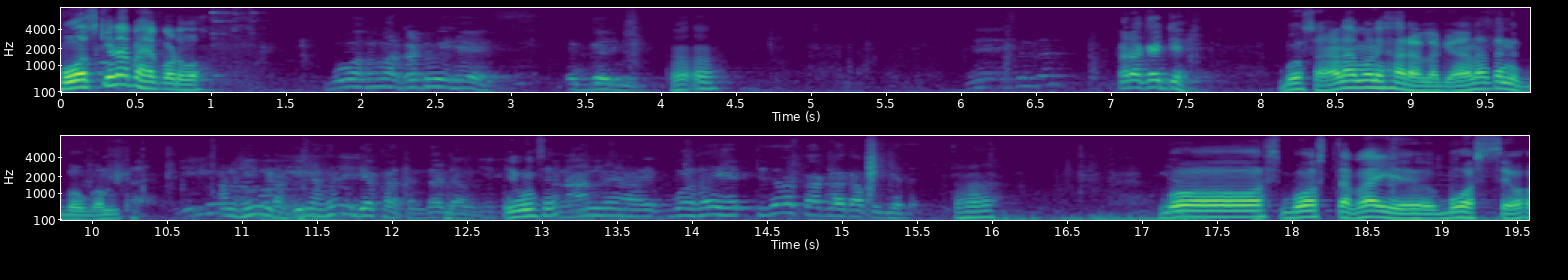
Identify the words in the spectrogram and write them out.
બોસ કેના પાસે પડવો? બોસ અમાર ઘટવી છે એક ગરમી. હા ખરા કાઢે બોસ આણા મને સારા લાગે આણા તને જ બહુ ગમતા. અને હિંગડા ભીના છે ને દેખાતા ને દાડા એવું છે? આને એક બોસ હોય એક થી કાકડા કાપી ગયા હતા. હા. બોસ બોસ તા ભાઈ બોસ છે હો.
